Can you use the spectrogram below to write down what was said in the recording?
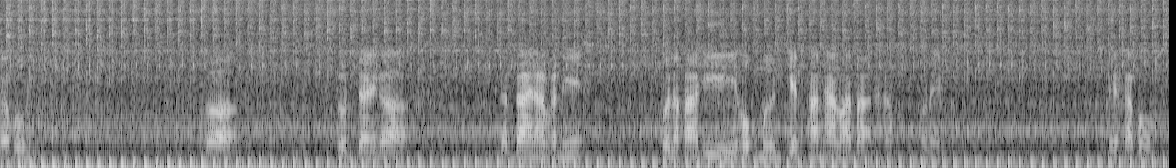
ครับผม ก็สนใจก็ จัดได้นะครับคันนี้บนราคาที่ 67,500 บาทนะครับตัวนี้โอเคครับผม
